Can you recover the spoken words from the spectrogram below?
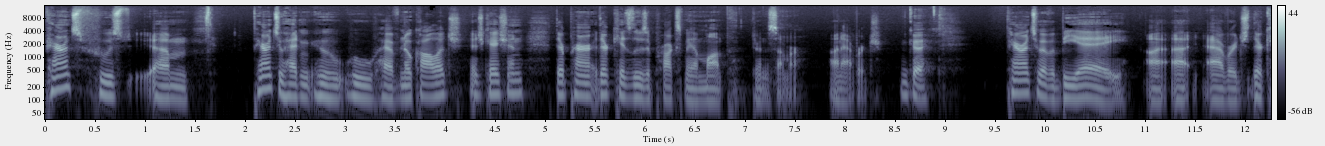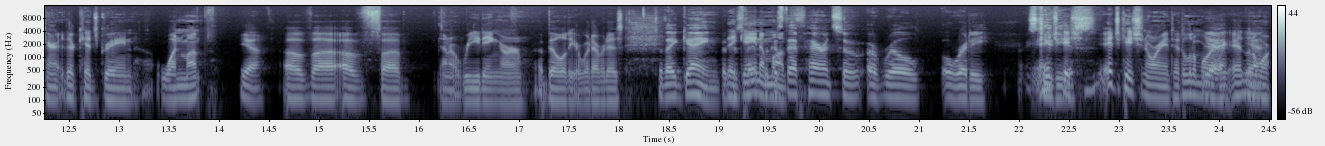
parents whose um, parents who hadn't who who have no college education, their parent their kids lose approximately a month during the summer on average. Okay. Parents who have a BA uh, uh, average their their kids gain one month Yeah. of uh, of uh, I don't know reading or ability or whatever it is. So they gain because gain they're- a because month. their parents are, are real already. Education, education oriented, a little more, Yeah, a little yeah. more.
